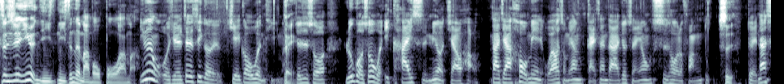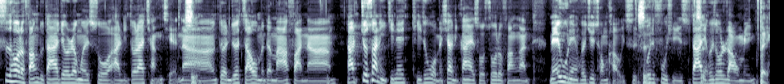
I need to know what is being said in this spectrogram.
这是因为你你真的蛮某博啊嘛？因为我觉得这是一个结构问题嘛。对，就是说，如果说我一开始没有教好。大家后面我要怎么样改善？大家就只能用事后的防堵。是对，那事后的防堵，大家就认为说啊，你都在抢钱呐、啊，对，你就找我们的麻烦呐、啊。那就算你今天提出我们像你刚才所说的方案，每五年回去重考一次，会去复习一次，大家也会说扰民。对。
